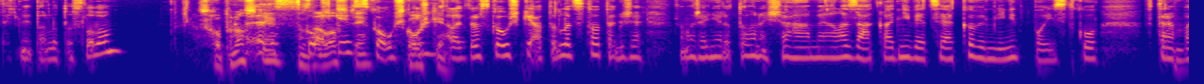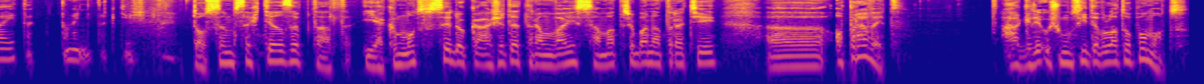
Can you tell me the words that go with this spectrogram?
Teď mi padlo to slovo. Schopnosti, zkušky, zkušky, zkoušky. elektroskoušky a tohle, takže samozřejmě do toho nešaháme, ale základní věci, jako vyměnit pojistku v tramvaji, tak to není tak těžké. To jsem se chtěl zeptat, jak moc si dokážete tramvaj sama třeba na trati uh, opravit? A kdy už musíte volat o pomoc?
